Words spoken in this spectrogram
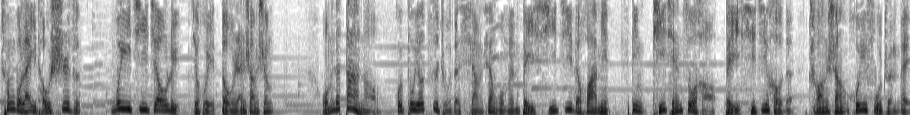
冲过来一头狮子，危机焦虑就会陡然上升。我们的大脑会不由自主地想象我们被袭击的画面，并提前做好被袭击后的创伤恢复准备。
